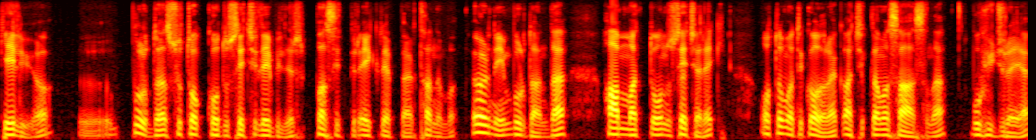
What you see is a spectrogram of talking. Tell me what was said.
geliyor. E, burada stok kodu seçilebilir. Basit bir ek rehber tanımı. Örneğin buradan da ham madde 10'u seçerek otomatik olarak açıklama sahasına bu hücreye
